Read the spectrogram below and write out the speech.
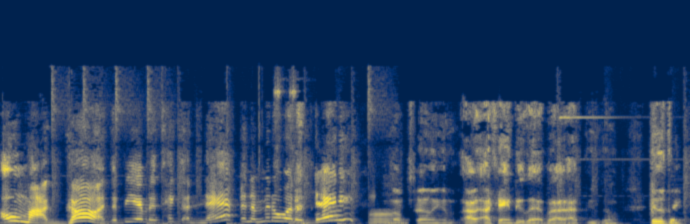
Oh my god, to be able to take a nap in the middle of the day. Mm. I'm telling you, I, I can't do that. But I, I you know, here's the thing.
